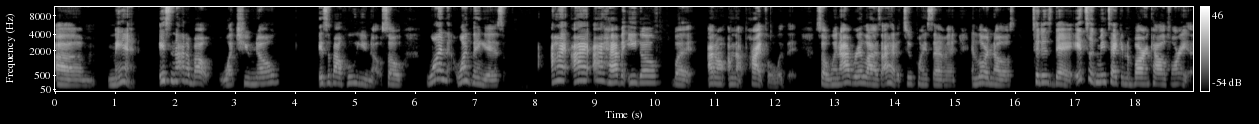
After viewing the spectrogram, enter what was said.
um, man, it's not about what you know; it's about who you know. So one one thing is, I I, I have an ego, but I don't I'm not prideful with it. So when I realized I had a 2.7 and Lord knows to this day it took me taking the bar in California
